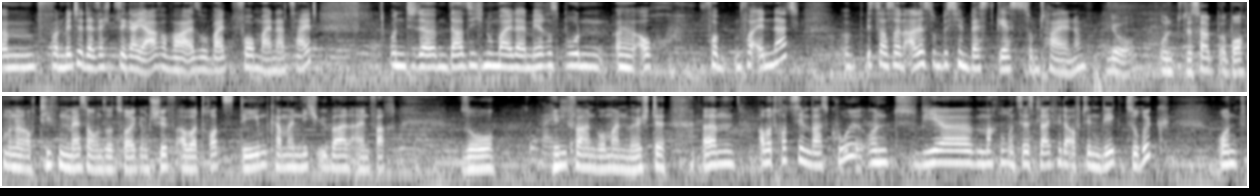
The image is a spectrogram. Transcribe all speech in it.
ähm, von Mitte der 60er Jahre war, also weit vor meiner Zeit. Und ähm, da sich nun mal der Meeresboden äh, auch ver verändert, ist das dann alles so ein bisschen Best Guess zum Teil. Ne? Ja. Und deshalb braucht man dann auch Tiefenmesser und so Zeug im Schiff, aber trotzdem kann man nicht überall einfach so hinfahren, wo man möchte. Ähm, aber trotzdem war es cool und wir machen uns jetzt gleich wieder auf den Weg zurück und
